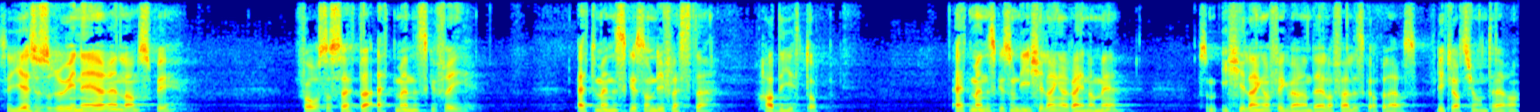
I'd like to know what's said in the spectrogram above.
Så Jesus ruinerer en landsby for å sette ett menneske fri. Et menneske som de fleste hadde gitt opp. Et menneske som de ikke lenger regna med, som ikke lenger fikk være en del av fellesskapet deres. For de klarte ikke å håndtere.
